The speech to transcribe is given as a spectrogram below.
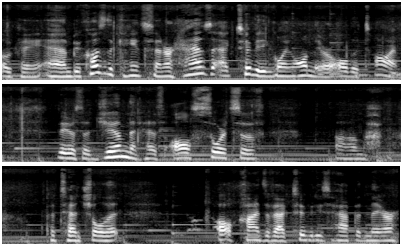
Okay, and because the Cain Center has activity going on there all the time, there's a gym that has all sorts of um, potential that all kinds of activities happen there.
